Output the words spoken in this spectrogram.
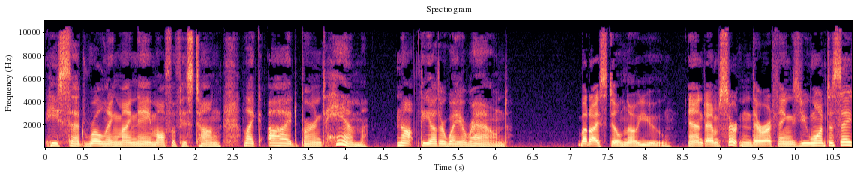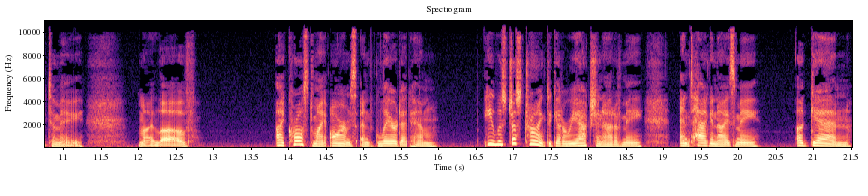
he said, rolling my name off of his tongue, like I'd burned him, not the other way around. But I still know you, and am certain there are things you want to say to me, my love. I crossed my arms and glared at him. He was just trying to get a reaction out of me, antagonize me. Again.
